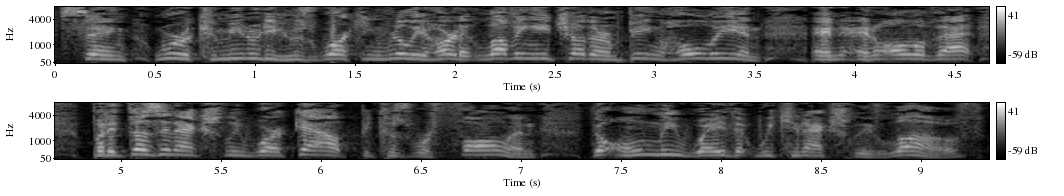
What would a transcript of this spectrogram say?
saying we're a community who's working really hard at loving each other and being holy and, and, and all of that, but it doesn't actually work out because we're fallen. The only way that we can actually love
